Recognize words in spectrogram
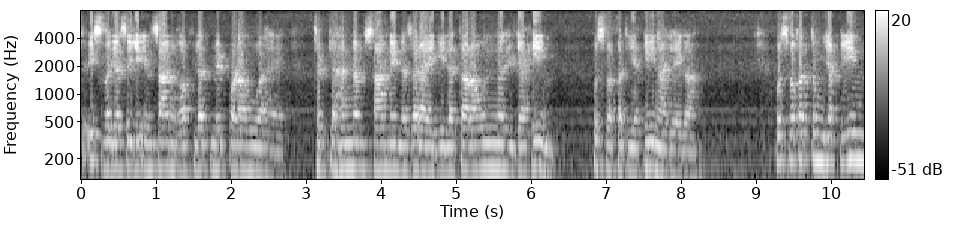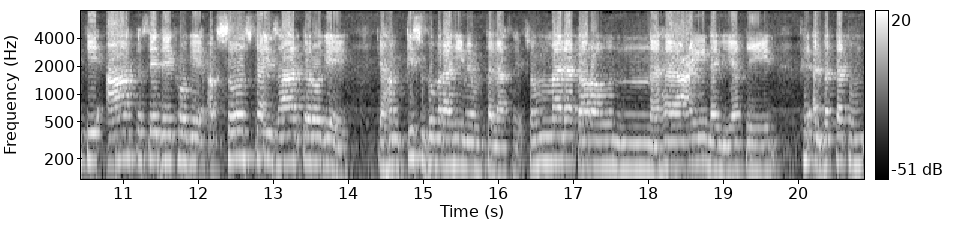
تو اس وجہ سے یہ انسان غفلت میں پڑا ہوا ہے۔ جب جہنم سامنے نظر آئے گی لتا الجحیم، اس وقت یقین آ جائے گا۔ اس وقت تم یقین کی آنکھ سے دیکھو گے، افسوس کا اظہار کرو گے کہ ہم کس گمراہی میں مبتلا تھے۔ پھر البتہ تم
